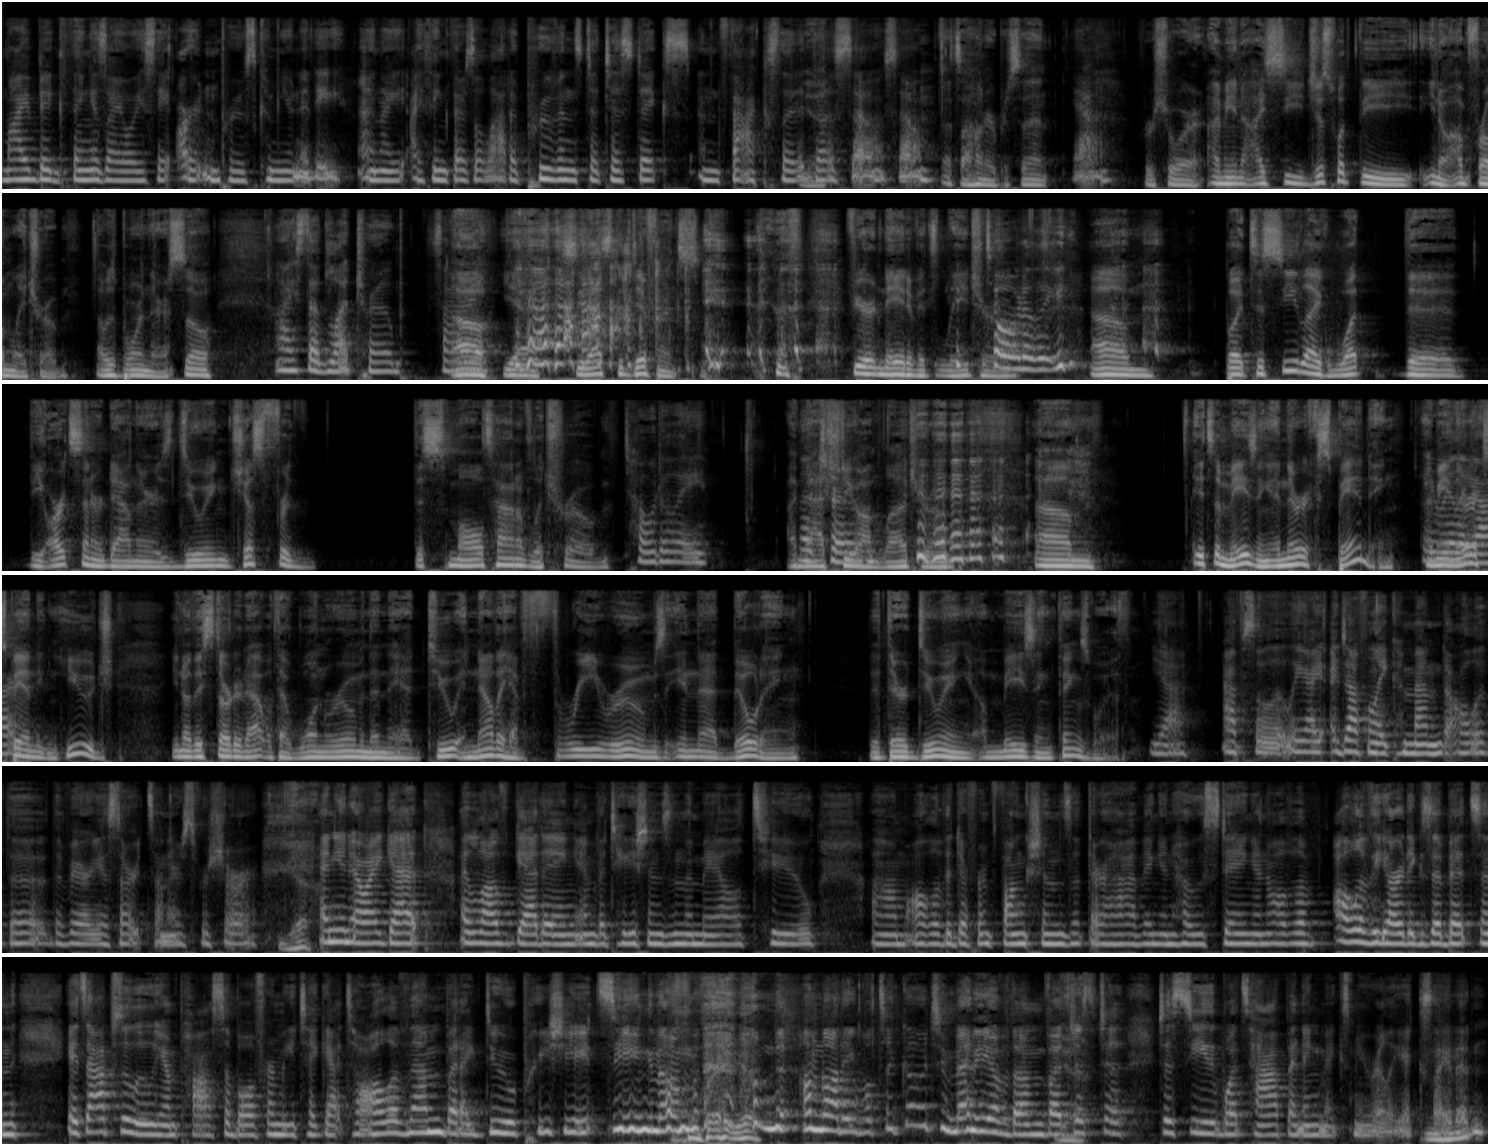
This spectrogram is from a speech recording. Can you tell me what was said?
My big thing is I always say art improves community. And I, I think there's a lot of proven statistics and facts that it does so. So, that's 100% yeah. for sure i mean i see just what the you know i'm from latrobe i was born there so I said Latrobe. Sorry. oh yeah see that's the difference if you're a native it's latrobe totally. um, but to see like what the the art center down there is doing just for the small town of Latrobe. totally. I matched you on Latrobe. um, it's amazing, and they're expanding. I mean, really they're are. expanding huge. You know, they started out with that one room, and then they had two, and now they have three rooms in that building that they're doing amazing things with. Yeah, absolutely. I, I definitely commend all of the the various art centers for sure. Yeah. And you know, I get, I love getting invitations in the mail to um, all of the different functions that they're having and hosting, and all of all of the art exhibits. And it's absolutely impossible for me to get to all of them, but I do appreciate seeing them. Right, yeah. I'm, I'm not able to go to many of them, but Yeah. just to to see what's happening makes me really excited.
